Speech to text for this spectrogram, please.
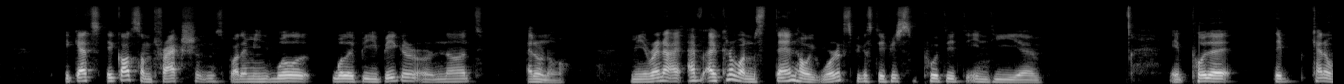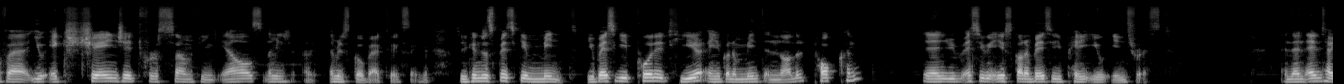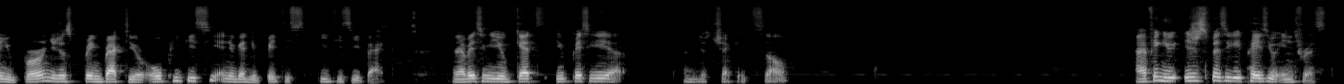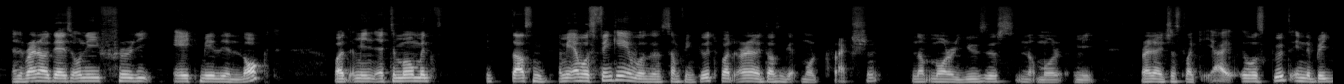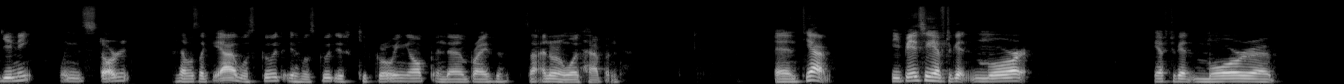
it gets it got some tractions, but I mean, will will it be bigger or not? I don't know. I mean, right now I I, kind of understand how it works because they just put it in the. Um, they put a kind of uh, you exchange it for something else. Let me let me just go back to example. So you can just basically mint. You basically put it here, and you're gonna mint another token, and you basically it's gonna basically pay you interest. And then anytime you burn, you just bring back to your OBTC, and you get your BTC, BTC back. And basically you get you basically uh, let me just check itself. I think you, it just basically pays you interest. And right now there's only 38 million locked but I mean, at the moment, it doesn't. I mean, I was thinking it was uh, something good, but right now it doesn't get more traction, not more users, not more. I mean, right now it's just like yeah, it was good in the beginning when it started, and I was like yeah, it was good, it was good, it keep growing up, and then price. So I don't know what happened. And yeah, you basically have to get more. You have to get more uh,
